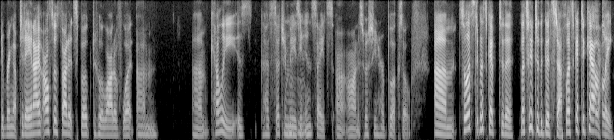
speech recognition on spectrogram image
to bring up today, and I also thought it spoke to a lot of what um, um, Kelly is has such amazing mm-hmm. insights uh, on, especially in her book. So, um, so let's let's get to the let's get to the good stuff. Let's get to Kelly.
